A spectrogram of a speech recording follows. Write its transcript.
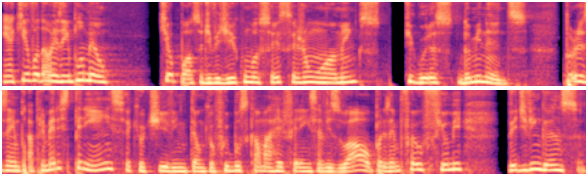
E aqui eu vou dar um exemplo meu, que eu posso dividir com vocês, sejam homens, figuras dominantes. Por exemplo, a primeira experiência que eu tive, então, que eu fui buscar uma referência visual, por exemplo, foi o filme V de Vingança.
